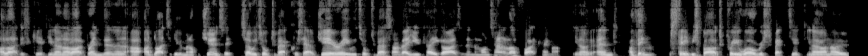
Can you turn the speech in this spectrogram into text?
I like this kid, you know, and I like Brendan, and I, I'd like to give him an opportunity. So we talked about Chris Algieri, we talked about some of our UK guys, and then the Montana Love fight came up, you know, and I think Stevie Spark's pretty well respected. You know, I know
